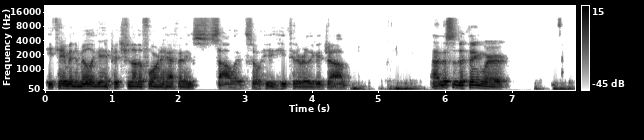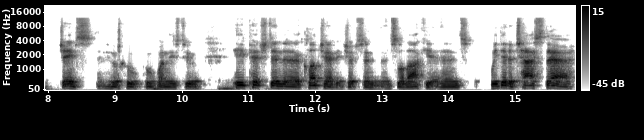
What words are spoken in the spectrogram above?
he came in the middle of the game, pitched another four and a half innings solid. So he he did a really good job. And this is the thing where James, who, who, who won these two, he pitched in the club championships in, in Slovakia, and we did a test there.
